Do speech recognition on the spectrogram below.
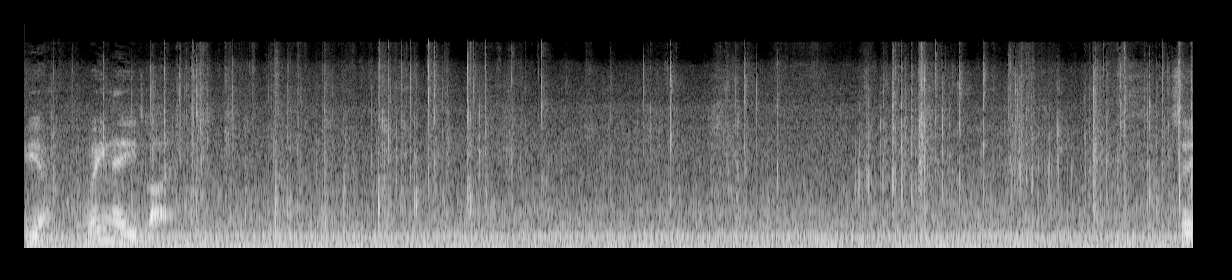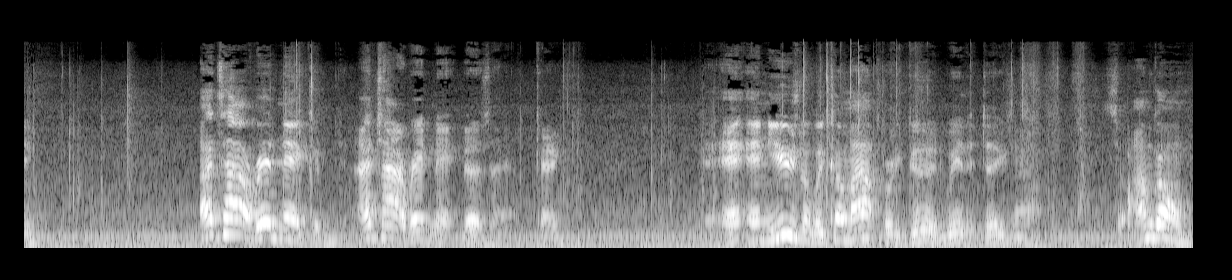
Yeah, we need like See, that's how a redneck. That's how a redneck does that. Okay. And, and usually we come out pretty good with it too. Now, so I'm going.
